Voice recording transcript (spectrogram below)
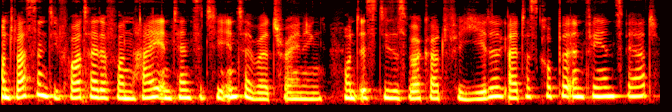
Und was sind die Vorteile von High Intensity Interval Training? Und ist dieses Workout für jede Altersgruppe empfehlenswert?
